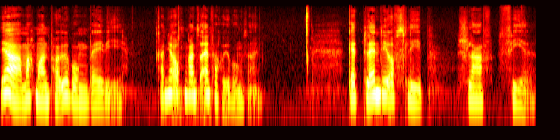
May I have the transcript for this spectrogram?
ja, mach mal ein paar Übungen, Baby. Kann ja auch eine ganz einfache Übung sein. Get plenty of sleep. Schlaf viel.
